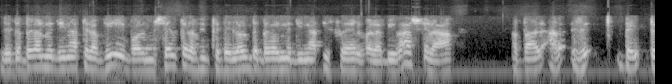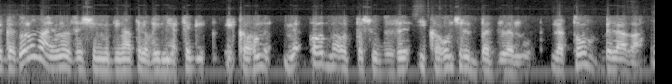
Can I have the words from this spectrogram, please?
לדבר על מדינת תל אביב או על ממשלת תל אביב כדי לא לדבר על מדינת ישראל ועל הבירה שלה, אבל אה, זה, בגדול הרעיון הזה של מדינת תל אביב מייצג עיקרון מאוד מאוד פשוט, וזה עיקרון של בדלנות, לטוב ולרע. Mm.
